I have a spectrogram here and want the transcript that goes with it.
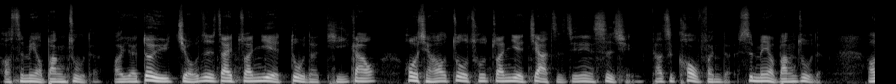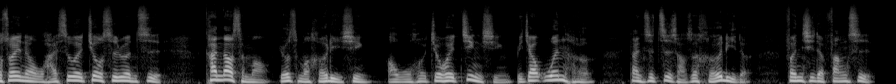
哦是没有帮助的哦，也对于九日在专业度的提高或想要做出专业价值这件事情，它是扣分的，是没有帮助的哦，所以呢，我还是会就事论事，看到什么有什么合理性啊，我会就会进行比较温和。但是至少是合理的分析的方式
